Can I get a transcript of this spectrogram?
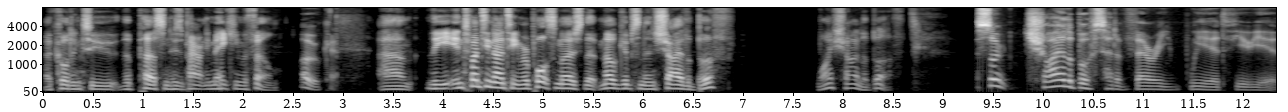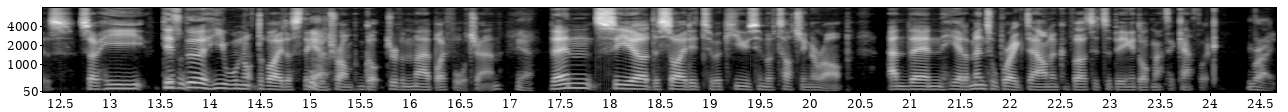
according to the person who's apparently making the film. Okay. Um, the in 2019 reports emerged that Mel Gibson and Shia LaBeouf. Why Shia LaBeouf? So Shia LaBeouf's had a very weird few years. So he did Isn't- the "He will not divide us" thing Yeah. with Trump and got driven mad by 4chan. Yeah. Then Sia decided to accuse him of touching her up, and then he had a mental breakdown and converted to being a dogmatic Catholic. Right.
